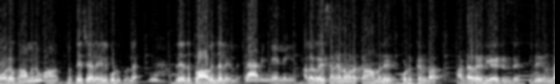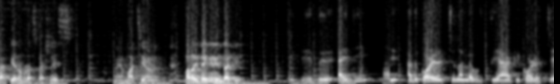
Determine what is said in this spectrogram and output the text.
ഓരോ കാമനും പ്രത്യേകിച്ച് ഇലയിൽ കൊടുക്കും അല്ലെ. ഇതേത് പ്ലാവിന്റെ ഇലയല്ലേ? പ്ലാവിന്റെ ഇലയിൽ. ഹലോ ഗൈസ് അങ്ങനെ നമ്മുടെ കാമന് കൊടുക്കേണ്ട അട റെഡി ആയിട്ടുണ്ട്. ഇത് ഉണ്ടാക്കിയ നമ്മുടെ സ്പെഷ്യലിസ്റ്റ് മേമാച്ചിയാണ്. പറ ഇതെങ്ങനെ ഉണ്ടാക്കി? ഇത് അരി അത് കുഴച്ച് നല്ല വൃത്തിയാക്കി കുഴച്ച്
